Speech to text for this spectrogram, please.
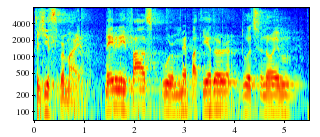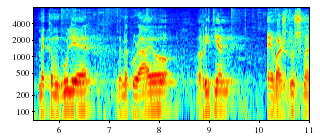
të gjithë sipërmarrja. Ne jemi në një fazë kur me patjetër duhet të synojmë me këmbëngulje dhe me kurajo rritjen e vazhdueshme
